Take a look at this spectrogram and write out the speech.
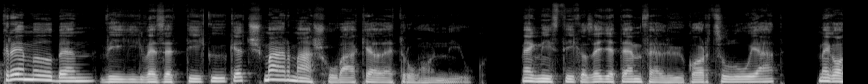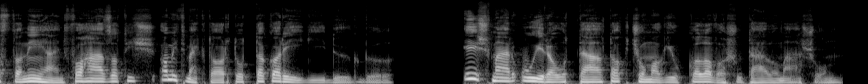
Kremlben végigvezették őket, s már máshová kellett rohanniuk. Megnézték az egyetem felhőkarcolóját, meg azt a néhány faházat is, amit megtartottak a régi időkből. És már újra ott álltak csomagjukkal a vasútállomáson.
